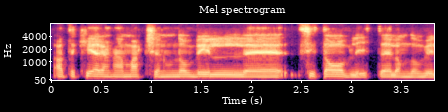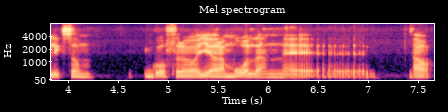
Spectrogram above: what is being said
attackera den här matchen. Om de vill eh, sitta av lite eller om de vill liksom gå för att göra målen eh, ja,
